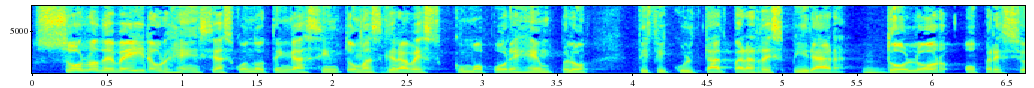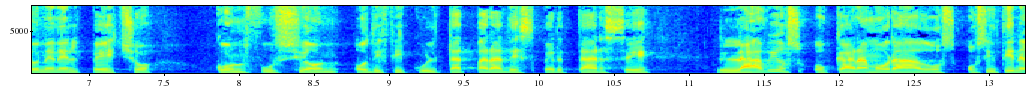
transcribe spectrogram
Solo debe ir a urgencias cuando tenga síntomas graves como por ejemplo dificultad para respirar, dolor o presión en el pecho confusión o dificultad para despertarse, labios o cara morados o si tiene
